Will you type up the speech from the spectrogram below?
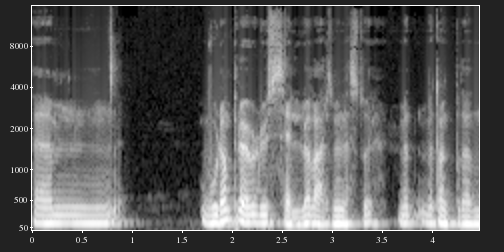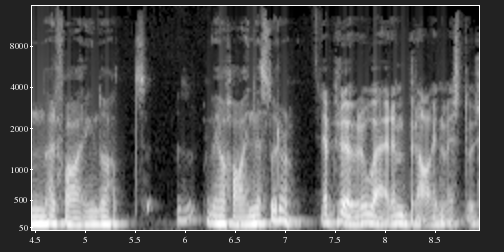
Um, hvordan prøver du selv å være som investor, med, med tanke på den erfaringen du har hatt ved å ha investorer? Jeg prøver å være en bra investor.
